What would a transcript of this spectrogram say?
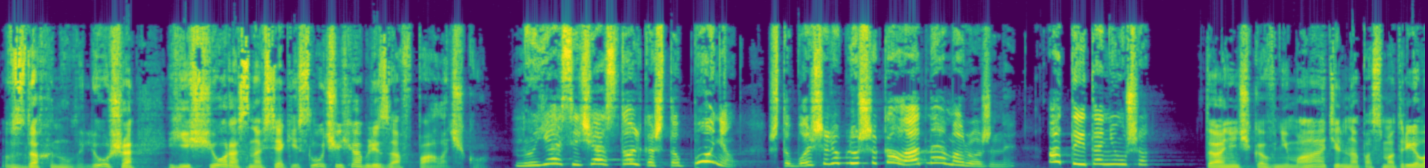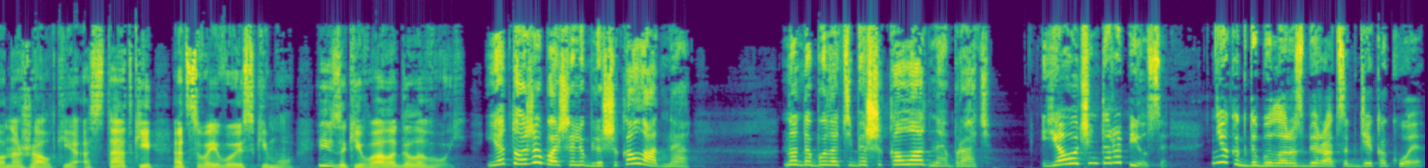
Вздохнул Илюша, еще раз на всякий случай облизав палочку. Но я сейчас только что понял, что больше люблю шоколадное мороженое. А ты, Танюша? Танечка внимательно посмотрела на жалкие остатки от своего эскимо и закивала головой. Я тоже больше люблю шоколадное. Надо было тебе шоколадное брать. Я очень торопился. Некогда было разбираться, где какое.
